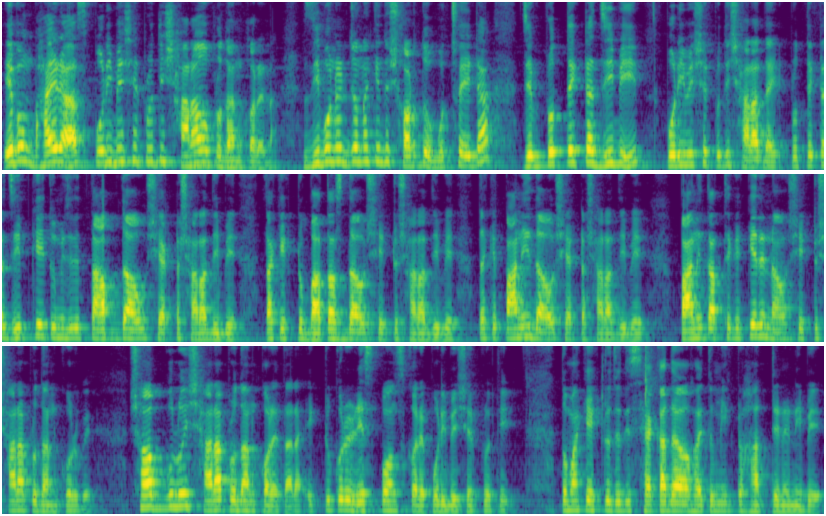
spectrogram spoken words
এবং ভাইরাস পরিবেশের প্রতি সাড়াও প্রদান করে না। জীবনের জন্য কিন্তু শর্ত, বুঝছ এটা? যে প্রত্যেকটা জীবই পরিবেশের প্রতি সাড়া দেয়। প্রত্যেকটা জীবকেই তুমি যদি তাপ দাও, সে একটা সাড়া দিবে। তাকে একটু বাতাস দাও, সে একটু সাড়া দিবে। তাকে পানি দাও, সে একটা সাড়া দিবে। পানি তার থেকে কেড়ে নাও, সে একটু সাড়া প্রদান করবে। সবগুলোই সারা প্রদান করে তারা, একটু করে রেসপন্স করে পরিবেশের প্রতি। তোমাকে একটু যদি সেকা দেওয়া হয়, তুমি একটু হাত টেনে নিবে।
